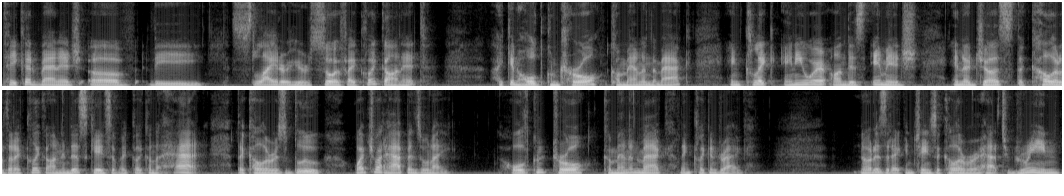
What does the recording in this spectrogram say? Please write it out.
take advantage of the slider here. So if I click on it, I can hold control, command on the Mac, and click anywhere on this image and adjust the color that I click on. In this case, if I click on the hat, the color is blue. Watch what happens when I hold control, command on the Mac, then click and drag. Notice that I can change the color of her hat to green,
